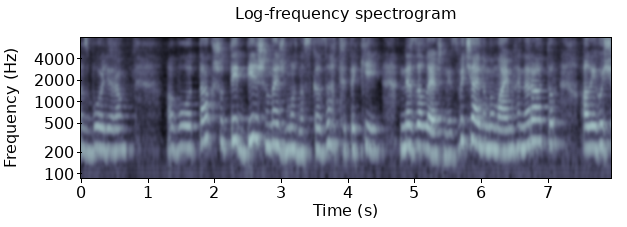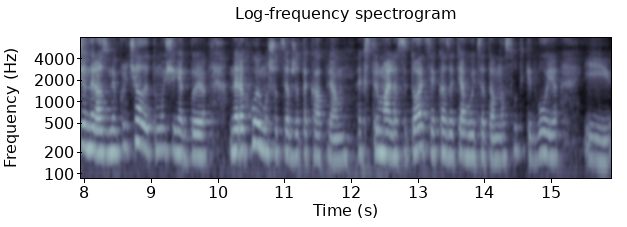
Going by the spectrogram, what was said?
з бойлера. От, так що ти більш-менш можна сказати такий незалежний. Звичайно, ми маємо генератор, але його ще ні разу не включали, тому що якби не рахуємо, що це вже така прям екстремальна ситуація, яка затягується там на сутки, двоє. І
